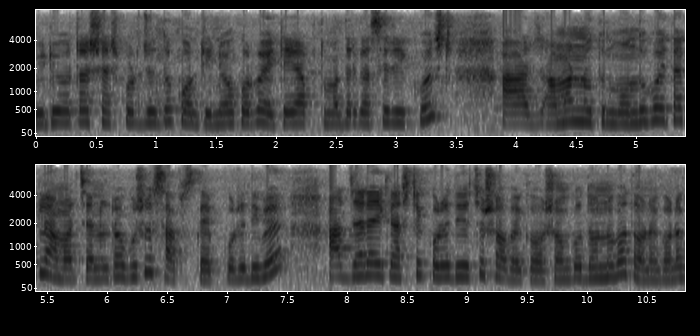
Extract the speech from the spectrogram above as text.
ভিডিওটা শেষ পর্যন্ত কন্টিনিউ করবা, এটাই তোমাদের কাছে রিকোয়েস্ট আর আমার নতুন বন্ধু হয়ে থাকলে আমার চ্যানেলটা অবশ্যই সাবস্ক্রাইব করে দিবে। আর যারা এই কাজটি করে দিয়েছ, সবাইকে অসংখ্য ধন্যবাদ। অনেক অনেক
